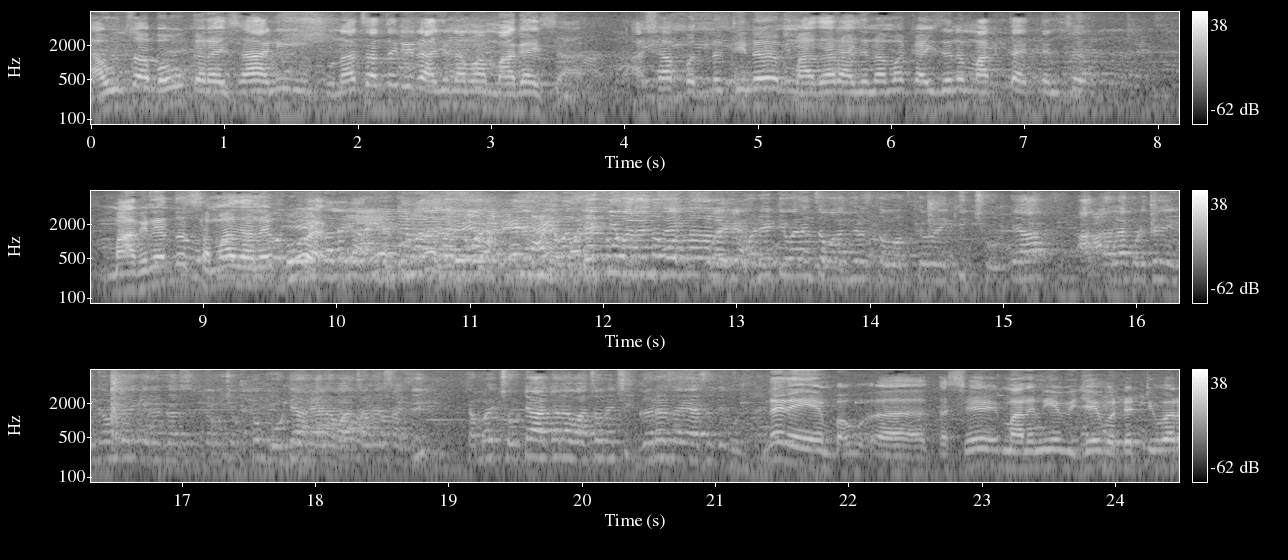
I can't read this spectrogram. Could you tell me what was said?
भाऊचा भाऊ करायचा आणि कुणाचा तरी राजीनामा मागायचा अशा पद्धतीनं माझा राजीनामा काही जण मागतायत त्यांचं मागण्यातच समाधान आहे खूप आहे. की छोट्या आकाला कुठेतरी एन्काउंटर केलं जाऊ शकतो मोठ्या आकाला वाचवण्यासाठी. त्यामुळे छोट्या आकाला वाचवण्याची गरज आहे असं ते बोलतात. नाही नाही तसे माननीय विजय वडेट्टीवार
